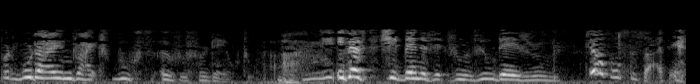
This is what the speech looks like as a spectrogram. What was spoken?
But would I invite Ruth over for a day or two? Ah. He felt she'd benefit from a few days of cheerful society.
